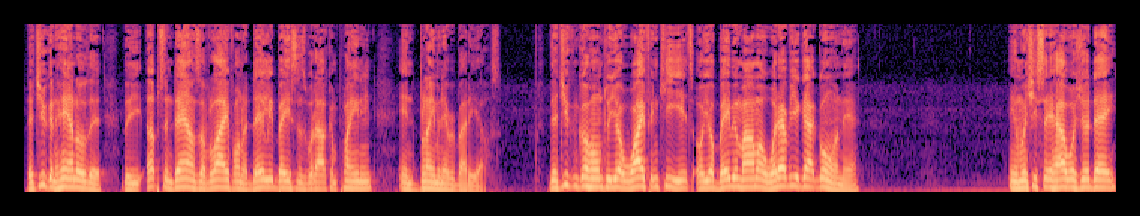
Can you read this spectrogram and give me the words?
That you can handle the, the ups and downs of life on a daily basis without complaining and blaming everybody else. That you can go home to your wife and kids or your baby mama or whatever you got going there. And when she say, how was your day?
